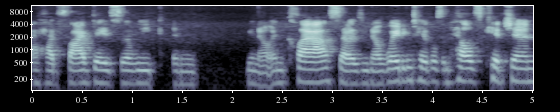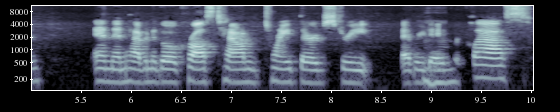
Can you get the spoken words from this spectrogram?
I had five days a week in, you know, in class. I was, you know, waiting tables in Hell's Kitchen and then having to go across town 23rd Street every day mm-hmm. for class.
